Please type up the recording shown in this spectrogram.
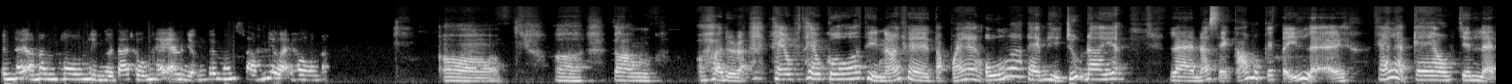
Em thấy ở nông thôn thì người ta thường hay ăn những cái món sống như vậy hơn ờ, ờ còn thôi được rồi. Theo theo cô thì nói về tập quán ăn uống á, em thì trước đây á, là nó sẽ có một cái tỷ lệ khá là cao trên lệch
